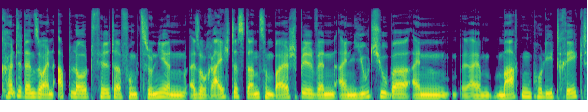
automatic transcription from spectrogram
könnte denn so ein Upload-Filter funktionieren? Also reicht es dann zum Beispiel, wenn ein YouTuber einen äh, Markenpulli trägt,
